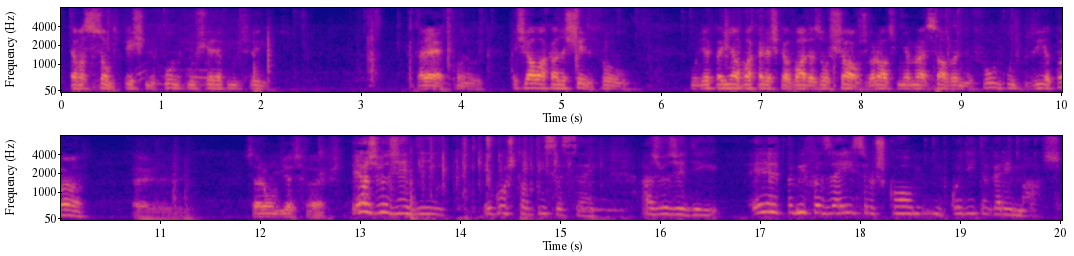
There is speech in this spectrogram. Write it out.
estão a som de peixe no fundo com o cheiro que não sei. Cara, eu chegava a casa cheio de fogo, onde apanhava aquelas cavadas ou charros grossos, minha mãe assava no fundo, quando cozia pão, é, isso era um dia de festa. Eu às vezes eu digo, eu gosto tanto disso assim. Às vezes eu digo, eu, para mim fazer isso eles comem um bocadinho de querem mais.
